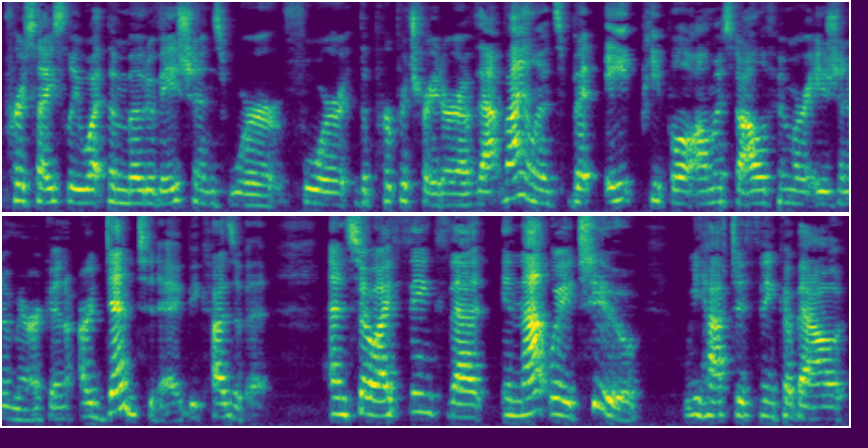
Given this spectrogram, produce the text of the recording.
precisely what the motivations were for the perpetrator of that violence, but eight people, almost all of whom are Asian American, are dead today because of it. And so I think that in that way, too, we have to think about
